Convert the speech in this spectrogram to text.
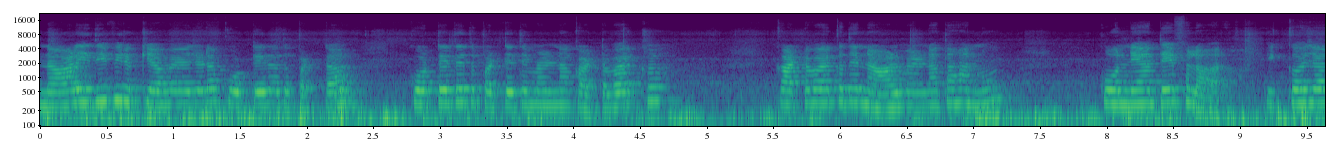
ਨਾਲ ਇਹਦੇ ਵੀ ਰੱਖਿਆ ਹੋਇਆ ਜਿਹੜਾ ਕੋਟੇ ਦਾ ਦੁਪੱਟਾ। ਕੋਟੇ ਤੇ ਦੁਪੱਟੇ ਤੇ ਮਿਲਣਾ ਕੱਟ ਵਰਕ। ਕੱਟ ਵਰਕ ਦੇ ਨਾਲ ਮਿਲਣਾ ਤੁਹਾਨੂੰ ਕੋਨਿਆਂ ਤੇ ਫਲਾਰ। 1050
